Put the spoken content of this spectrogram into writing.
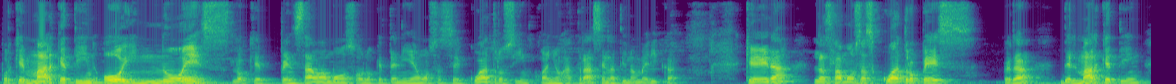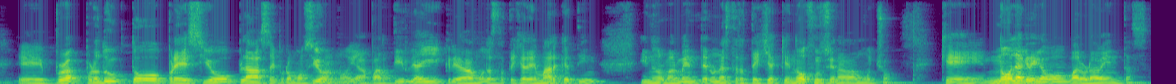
porque marketing hoy no es lo que pensábamos o lo que teníamos hace 4 o 5 años atrás en Latinoamérica, que era las famosas 4 Ps ¿verdad? Del marketing, eh, producto, precio, plaza y promoción, ¿no? Y a partir de ahí creábamos la estrategia de marketing y normalmente era una estrategia que no funcionaba mucho, que no le agregaba valor a ventas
